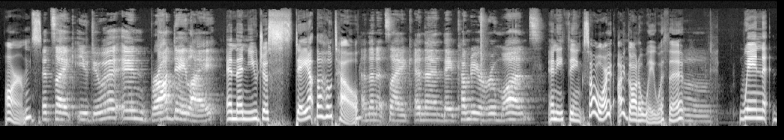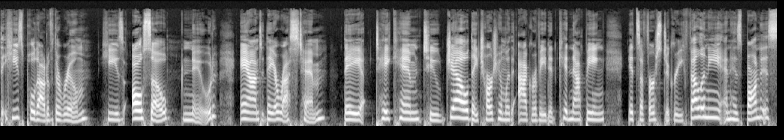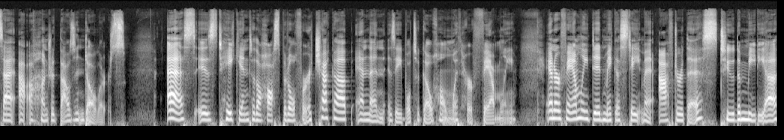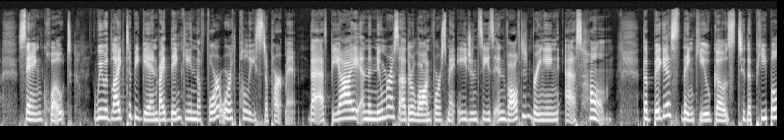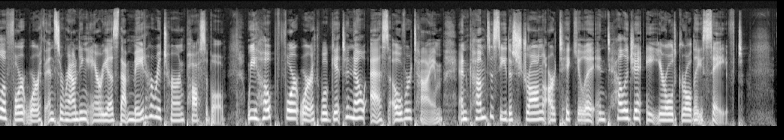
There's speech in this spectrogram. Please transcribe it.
arms, It's like you do it in broad daylight, and then you just stay at the hotel, and then it's like, and then they come to your room once. and he thinks, oh, I, I got away with it. Ugh. when th- he's pulled out of the room, he's also nude and they arrest him. They take him to jail. They charge him with aggravated kidnapping. It's a first degree felony and his bond is set at a $100,000. S is taken to the hospital for a checkup and then is able to go home with her family. And her family did make a statement after this to the media saying, quote, we would like to begin by thanking the Fort Worth Police Department, the FBI, and the numerous other law enforcement agencies involved in bringing S home. The biggest thank you goes to the people of Fort Worth and surrounding areas that made her return possible. We hope Fort Worth will get to know S over time and come to see the strong, articulate, intelligent eight year old girl they saved.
